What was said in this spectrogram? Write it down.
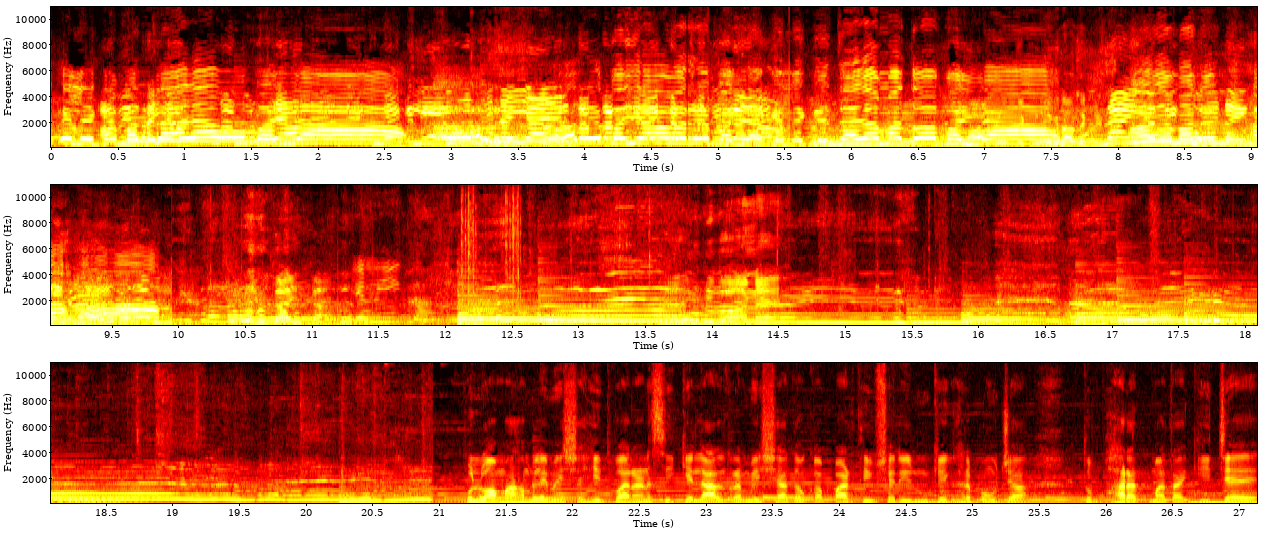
के लेके मत जाया भैया। के लिए वो भी नहीं आए अरे भैया अरे भैया के लेके जाया मत हो भैया। नहीं अरे नहीं देख इनका है। पुलवामा हमले में शहीद वाराणसी के लाल रमेश यादव का पार्थिव शरीर उनके घर पहुँचा तो भारत माता की जय,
